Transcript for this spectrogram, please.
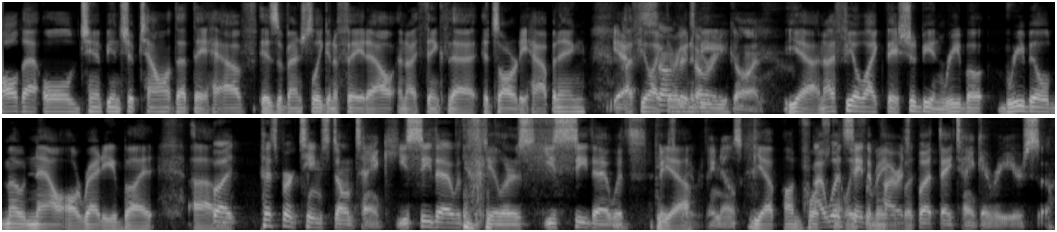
all that old championship talent that they have is eventually going to fade out and I think that it's already happening. Yeah, I feel like they're going to be gone. Yeah, and I feel like they should be in rebuild rebuild mode now already, but um, But Pittsburgh teams don't tank. You see that with the Steelers. you see that with basically Yeah. everything else. yep, Unfortunately, I would say the me, Pirates, but- but, they tank every year. So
